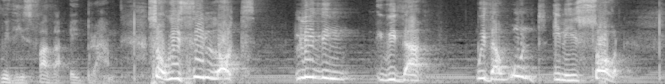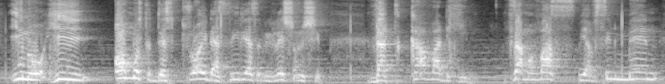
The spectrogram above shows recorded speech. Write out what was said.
with his father Abraham. So we see Lot living with a with a wound in his soul. You know, he almost destroyed a serious relationship that covered him. Some of us, we have seen men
